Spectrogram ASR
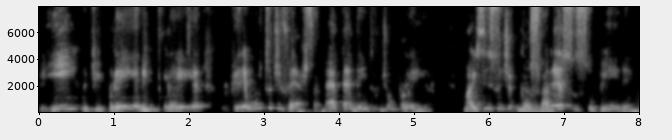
ir de player em player, porque é muito diversa, né? até dentro de um player. Mas isso de, dos preços subirem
